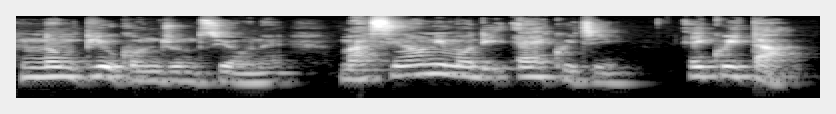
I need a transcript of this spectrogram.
non più congiunzione, ma sinonimo di equity, equità,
